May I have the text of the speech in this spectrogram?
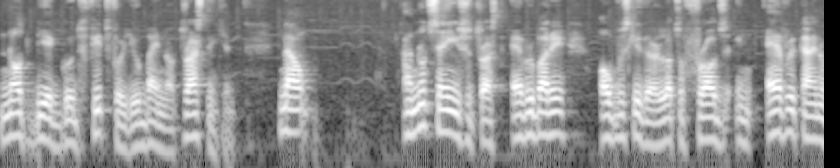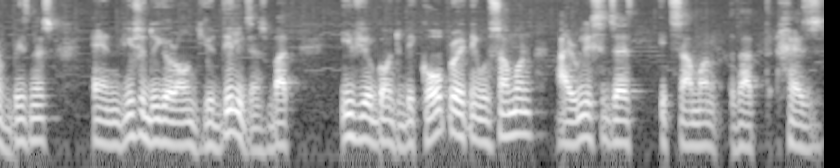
not be a good fit for you by not trusting him. Now, I'm not saying you should trust everybody. Obviously, there are lots of frauds in every kind of business, and you should do your own due diligence. But if you're going to be cooperating with someone, I really suggest it's someone that has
